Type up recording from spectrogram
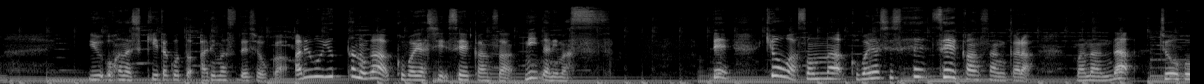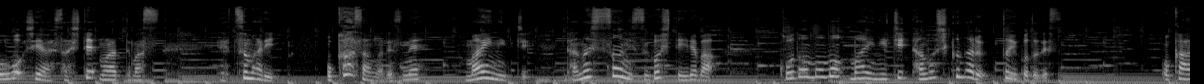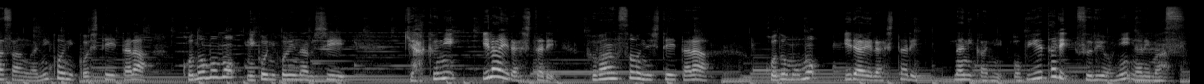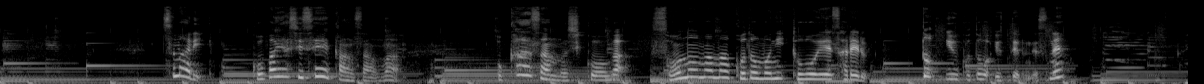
いうお話聞いたことありますでしょうか？あれを言ったのが小林正観さんになります。で今日はそんな小林正観さんから学んだ情報をシェアさせてもらってます。えつまりお母さんがですね毎日楽しそうに過ごしていれば子供も毎日楽しくなるということです。お母さんがニコニコしていたら子供もニコニコになるし逆にイライラしたり不安そうにしていたら子供もイライラしたり何かに怯えたりするようになります。つまり小林正観さんはお母さんの思考がそのまま子供に投影されるということを言ってるんですね、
